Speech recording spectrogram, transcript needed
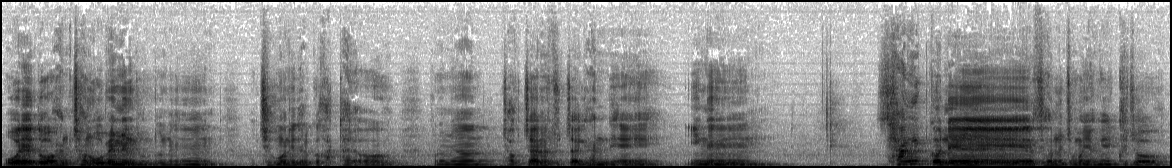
올해도 한 1,500명 정도는 증원이 될 것 같아요. 그러면 적지 않은 숫자긴 한데 이는 상위권에서는 정말 영향이 크죠.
